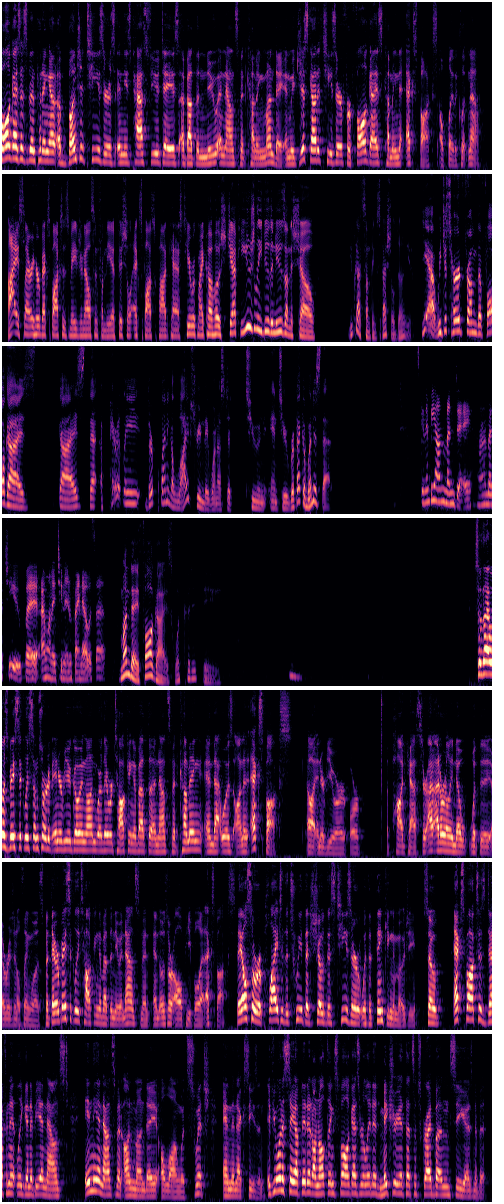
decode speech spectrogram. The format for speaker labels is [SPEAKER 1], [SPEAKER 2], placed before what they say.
[SPEAKER 1] Fall Guys has been putting out a bunch of teasers in these past few days about the new announcement coming Monday, and we just got a teaser for Fall Guys coming to Xbox. I'll play the clip now.
[SPEAKER 2] Hi, it's Larry Hryb, Xbox's Major Nelson from the official Xbox podcast, here with my co host Jeff. You usually do the news on the show. You've got something special, don't you?
[SPEAKER 3] Yeah, we just heard from the Fall Guys guys that apparently they're planning a live stream they want us to tune into. Rebecca, when is that?
[SPEAKER 4] It's going to be on Monday. I don't know about you, but I want to tune in and find out what's up.
[SPEAKER 2] Monday, Fall Guys. What could it be?
[SPEAKER 1] So that was basically some sort of interview going on where they were talking about the announcement coming, and that was on an Xbox uh, interview or, or a podcaster. I, I don't really know what the original thing was, but they were basically talking about the new announcement, and those are all people at Xbox. They also replied to the tweet that showed this teaser with a thinking emoji. So Xbox is definitely going to be announced in the announcement on Monday, along with Switch and the next season. If you want to stay updated on all things Fall Guys related, make sure you hit that subscribe button. See you guys in a bit.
